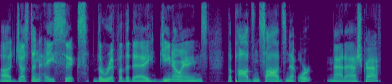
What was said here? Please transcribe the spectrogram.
Uh, Justin A6, The Riff of the Day, Gino Ames, The Pods and Sods Network, Matt Ashcraft,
